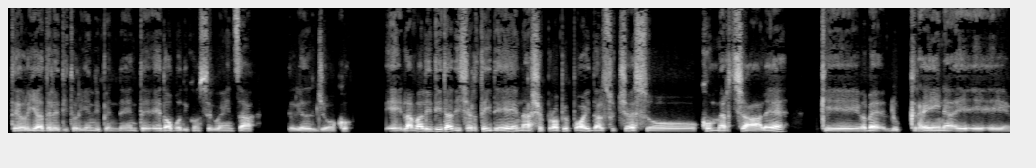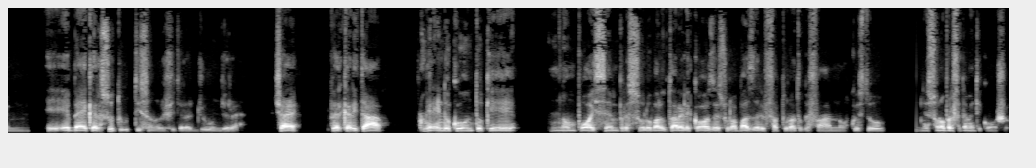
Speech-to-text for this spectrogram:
teoria dell'editoria indipendente e dopo di conseguenza teoria del gioco. E la validità di certe idee nasce proprio poi dal successo commerciale che, vabbè, Luke Crane e, e, e, e Becker su tutti sono riusciti a raggiungere. Cioè, per carità, mi rendo conto che non puoi sempre solo valutare le cose sulla base del fatturato che fanno, questo ne sono perfettamente conscio.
